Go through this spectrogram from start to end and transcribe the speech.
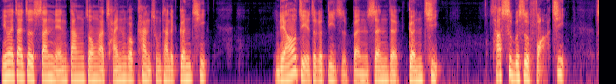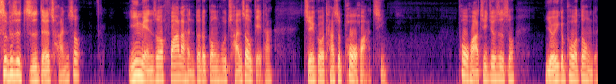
因为在这三年当中啊，才能够看出他的根气，了解这个弟子本身的根气，他是不是法器，是不是值得传授，以免说花了很多的功夫传授给他，结果他是破法器。破法器就是说有一个破洞的。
